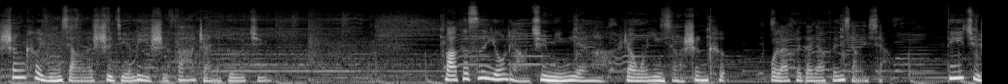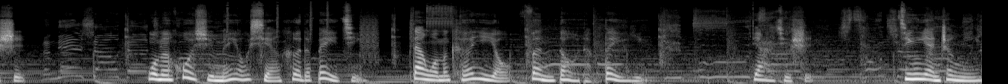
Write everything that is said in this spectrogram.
深刻影响了世界历史发展的格局。马克思有两句名言啊，让我印象深刻，我来和大家分享一下。第一句是：我们或许没有显赫的背景，但我们可以有奋斗的背影。第二句是：经验证明，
